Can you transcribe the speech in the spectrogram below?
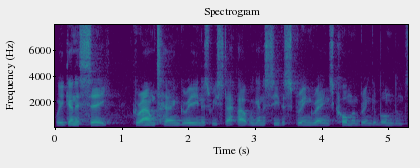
We're going to see ground turn green as we step out. We're going to see the spring rains come and bring abundance.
